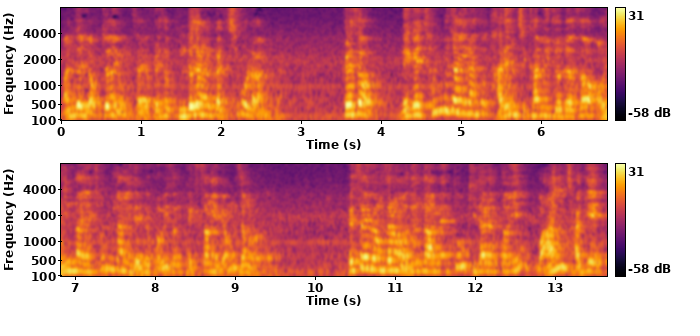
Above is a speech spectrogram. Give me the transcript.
완전 역전의 용사예요. 그래서 군대장관까지 치고 올라갑니다. 그래서 내게 천부장이란 또 다른 직함이 주어져서 어린 나이에 천부장이 되는데 거기서 백성의 명성을 얻어요. 백성의 명성을 얻은 다음에 또 기다렸더니 왕이 자기의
